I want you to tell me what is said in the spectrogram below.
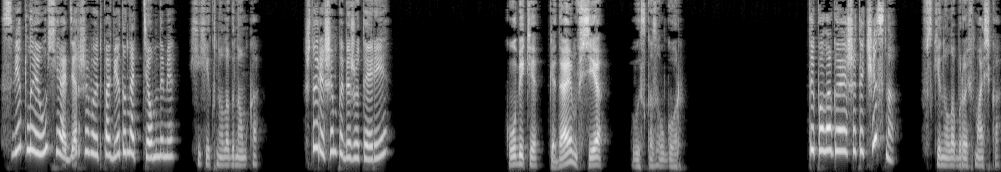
«Светлые ухи одерживают победу над темными», — хихикнула гномка. «Что решим по бижутерии?» «Кубики, кидаем все», — высказал Гор. «Ты полагаешь, это честно?» — вскинула бровь Маська.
